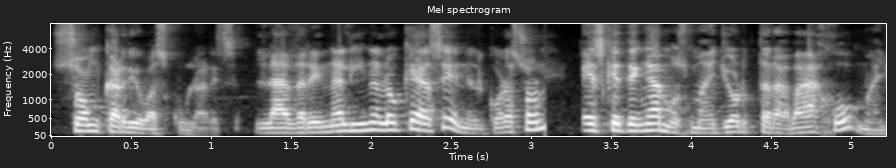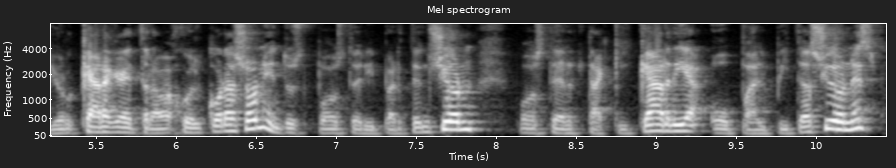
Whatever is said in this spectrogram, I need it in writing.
son cardiovasculares. La adrenalina lo que hace en el corazón es que tengamos mayor trabajo, mayor carga de trabajo del corazón y entonces podemos tener hipertensión, podemos tener taquicardia o palpitaciones.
